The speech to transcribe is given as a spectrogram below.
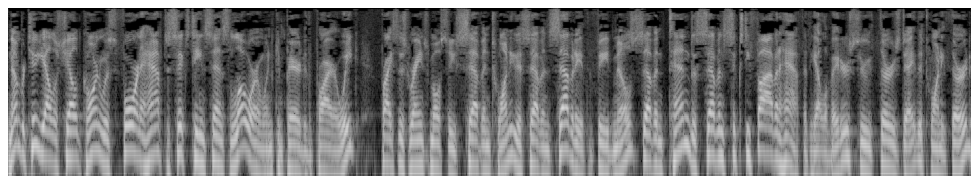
Number two yellow shelled corn was four and a half to 16 cents lower when compared to the prior week. Prices ranged mostly 720 to 770 at the feed mills, 710 to 765 and a half at the elevators through Thursday, the 23rd.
